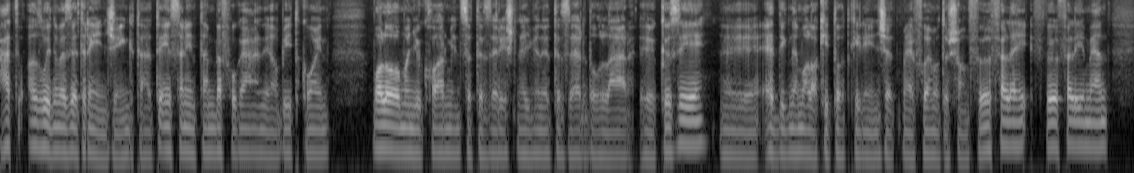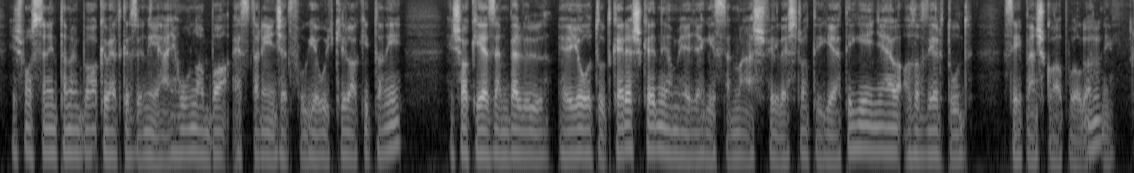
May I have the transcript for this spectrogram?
Hát az úgynevezett ranging, tehát én szerintem be fog állni a bitcoin valahol mondjuk 35 ezer és 45 ezer dollár közé. Eddig nem alakított ki range mert folyamatosan fölfelé, fölfelé ment, és most szerintem ebbe a következő néhány hónapban ezt a range fogja úgy kilakítani, és aki ezen belül jól tud kereskedni, ami egy egészen másféle stratégiát igényel, az azért tud szépen skalpolgatni. Mm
